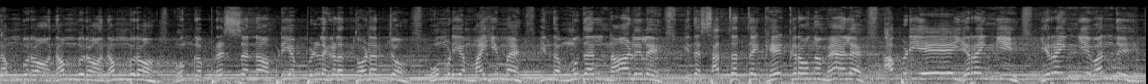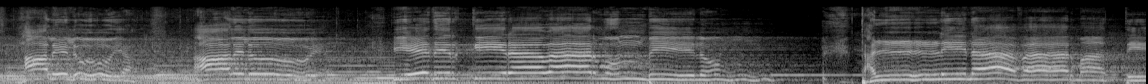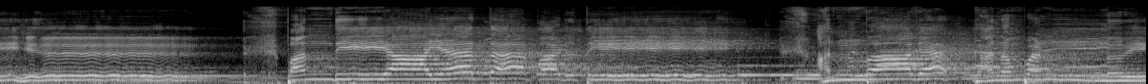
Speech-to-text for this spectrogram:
நம்புறோம் நம்புறோம் நம்புறோம். உங்க பிரசன்னம் அப்படியே பிள்ளைகளை தொடர்ட்டும். உம்முடைய மகிமை இந்த முதல் நாளிலே இந்த சத்தத்தை கேட்கிறவங்க மேல அப்படியே இறங்கி இறங்கி வந்து ஹalleluya. ஹalleluya எதிர்க்கிறவர் முன்பிலும் தள்ளினவர் மத்தியில். பந்தியாயத்தப்படுத்தி அன்பாக கனம் பண்ணுவே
